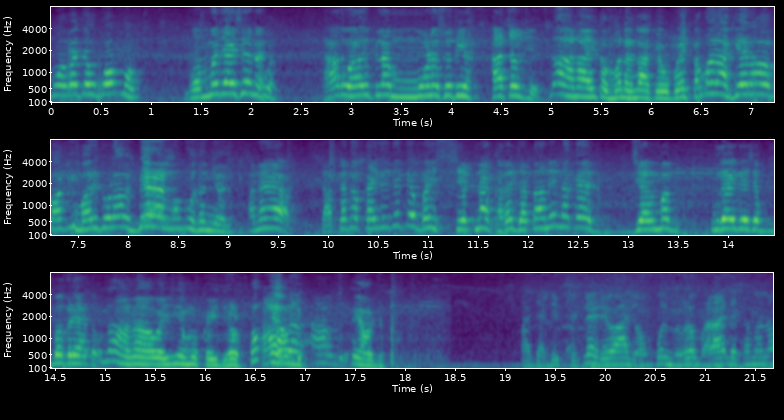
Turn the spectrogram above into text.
હું હવે જાઉં ગામમાં. ગામમાં જાય છે ને? સારું સારું પેલા માણસોથી સાચવજે. ના ના એ તો મને ના કેવું ભાઈ તમારા ઘેર આવે બાકી મારી જોડે આવે બે લંબુ છે અને તો કહી દેજે કે ભાઈ શેઠના ઘરે જતા નહીં ને કે જેલમાં ઉડાઈ દે છે બગડ્યા તો. ના ના હવે એ હું કહી દઉં આવજો આવજો. એ આવજો. આ જગદીપ કેટલે રહ્યો? આ જોમપુર મેળો ભરાય દે સમાનો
